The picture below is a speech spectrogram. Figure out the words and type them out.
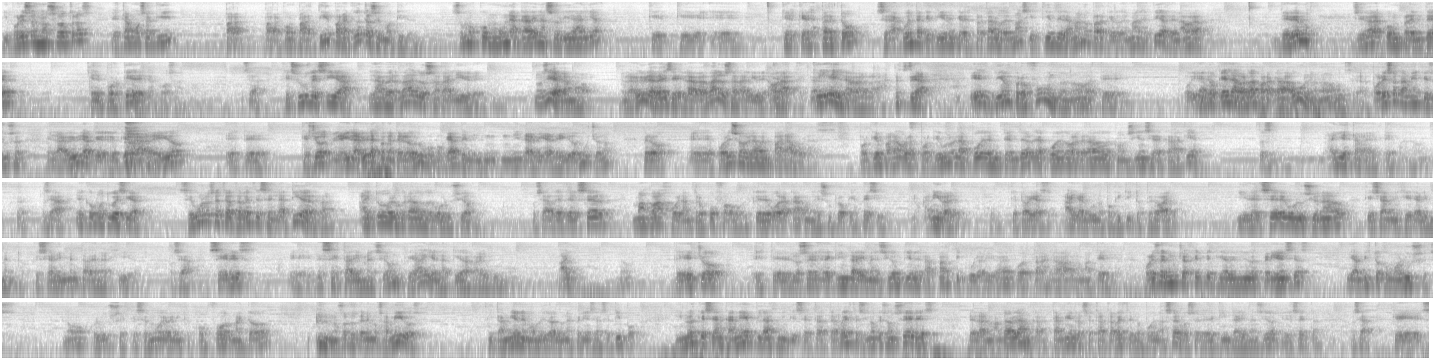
Y por eso nosotros estamos aquí para, para compartir, para que otros se motiven. Somos como una cadena solidaria que, que, eh, que el que despertó se da cuenta que tienen que despertar los demás y extiende la mano para que los demás despierten. Ahora, debemos llegar a comprender el porqué de las cosas. ¿no? O sea, Jesús decía, la verdad los hará libre. No decía el amor. En la Biblia le dice, la verdad los hará libre. Ahora. ¿qué es la verdad? O sea, es bien profundo, ¿no? Este, y lo que es la verdad para cada uno, ¿no? O sea, por eso también Jesús en la Biblia, que, la ha leído, este, que yo leí la Biblia después que entré en los grupos, porque antes ni, ni la había leído mucho, ¿no? Pero eh, por eso hablaba en parábolas. ¿Por qué en parábolas? Porque uno la puede entender de acuerdo al grado de conciencia de cada quien. Entonces, ahí está el tema, ¿no? O sea, es como tú decías, según los extraterrestres en la Tierra hay todos los grados de evolución. O sea, desde el ser más bajo, el antropófago, el que devora carne de su propia especie, los caníbales, que todavía hay algunos poquititos, pero hay, y del ser evolucionado que ya no ingiere alimento, que se alimenta de energía. O sea, seres eh, de sexta dimensión que hay en la Tierra algunos. Hay, ¿no? De hecho, este, los seres de quinta dimensión tienen la particularidad de poder trasladar la materia. Por eso hay mucha gente que ha vivido experiencias y han visto como luces, ¿no? Luces que se mueven y que con forma y todo. Nosotros tenemos amigos y también hemos vivido alguna experiencia de ese tipo. Y no es que sean caneplas ni que sean extraterrestres, sino que son seres de la hermandad blanca. También los extraterrestres lo pueden hacer, los seres de quinta dimensión y de sexta. O sea, que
